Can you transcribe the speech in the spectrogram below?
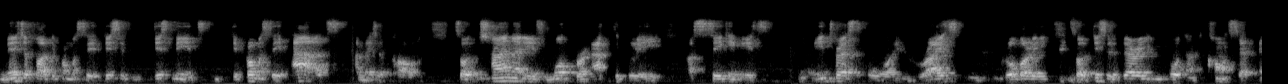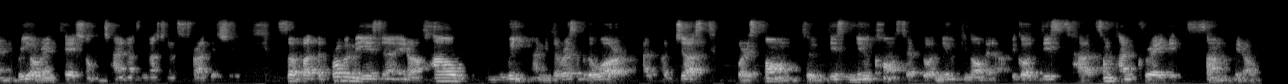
major power diplomacy, this, is, this means diplomacy adds a major power. So China is more proactively uh, seeking its you know, interest or rights globally. So this is a very important concept and reorientation of China's national strategy. So, but the problem is, uh, you know, how we, I mean, the rest of the world, adjust or respond to this new concept or new phenomena because this has sometimes created some, you know,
